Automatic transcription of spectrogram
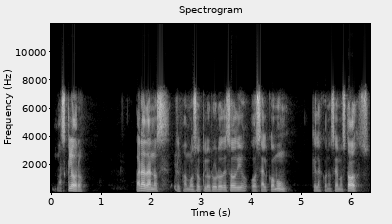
más cloro para darnos el famoso cloruro de sodio o sal común, que la conocemos todos.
